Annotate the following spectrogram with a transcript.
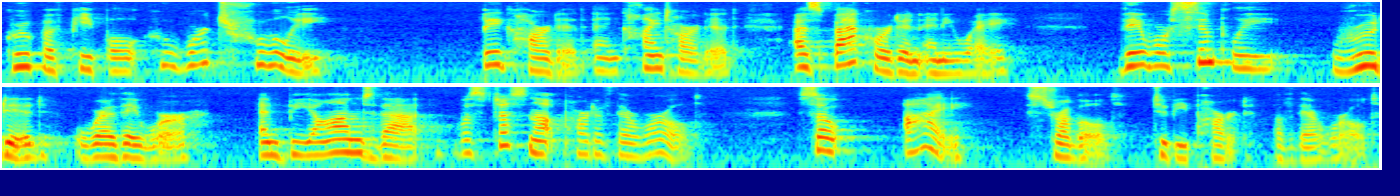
group of people who were truly big hearted and kind hearted as backward in any way. They were simply rooted where they were and beyond that was just not part of their world. So I struggled to be part of their world.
